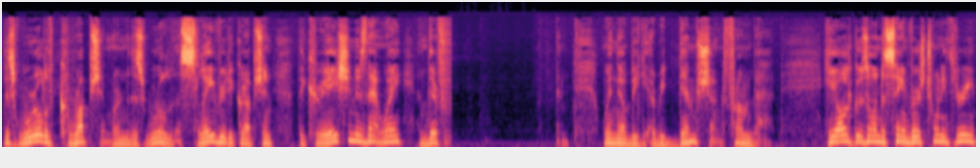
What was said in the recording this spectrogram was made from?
this world of corruption. We're under this world of slavery to corruption. The creation is that way, and therefore when there'll be a redemption from that. He all goes on to say in verse 23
